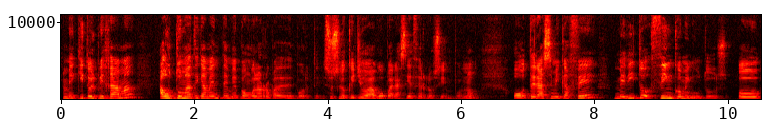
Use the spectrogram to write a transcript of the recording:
me quito el pijama, automáticamente me pongo la ropa de deporte. Eso es lo que yo hago para así hacerlo siempre, ¿no? O tras mi café, medito cinco minutos. O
